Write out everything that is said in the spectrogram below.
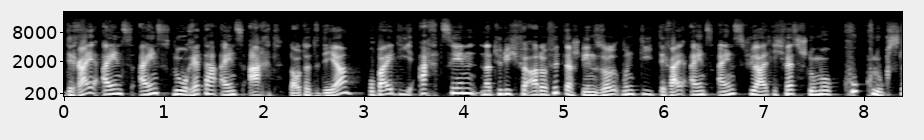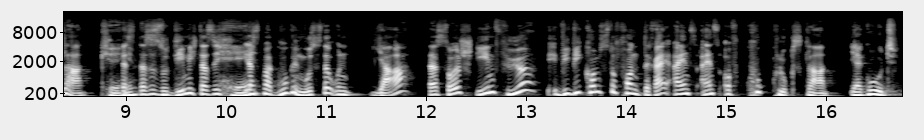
311 Loretta 18 lautete der. Wobei die 18 natürlich für Adolf Hitler stehen soll und die 311 für, halte ich fest, Stummo Ku Klux Klan. Okay. Das, das, ist so dämlich, dass ich okay. erstmal googeln musste. Und ja, das soll stehen für. Wie, wie kommst du von 311 auf Ku Klux Klan? Ja, gut.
